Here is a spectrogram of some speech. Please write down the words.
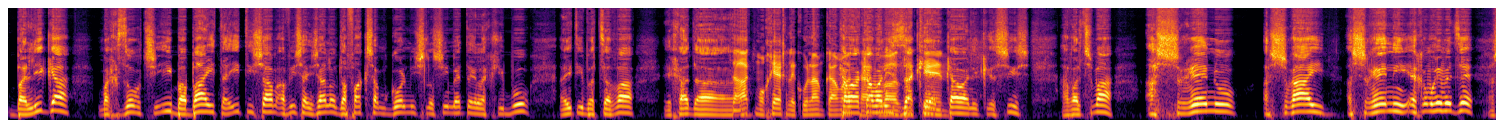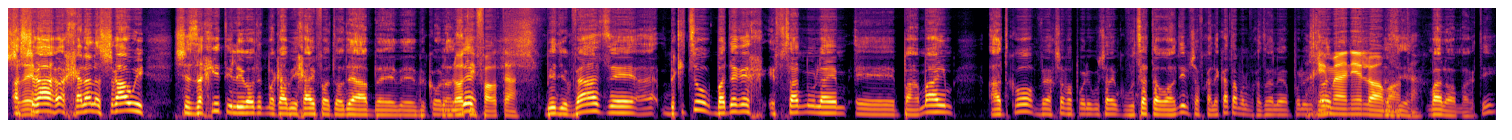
בליגה, מחזור תשיעי בבית, הייתי שם, אבישי ז'אנו דפק שם גול מ-30 מטר לחיבור, הייתי בצבא, אחד ה... אתה רק מוכיח לכולם כמה, כמה אתה כמה כבר זקן. כמה אני קשיש, אבל תשמע, אשרנו. אשראי, אשרני, איך אומרים את זה? אשרה, חנן אשראוי, שזכיתי לראות את מכבי חיפה, אתה יודע, בכל הזה. לא תיארת. בדיוק, ואז, אה, בקיצור, בדרך הפסדנו להם אה, פעמיים. עד כה, ועכשיו הפועל ירושלים קבוצת האוהדים, שהפכה לקטמון וחזרה להפועל ירושלים. הכי מעניין לא אמרת. מה לא אמרתי?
